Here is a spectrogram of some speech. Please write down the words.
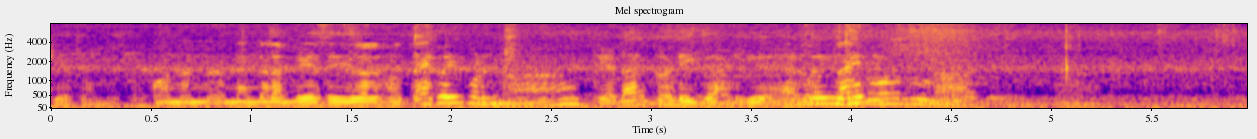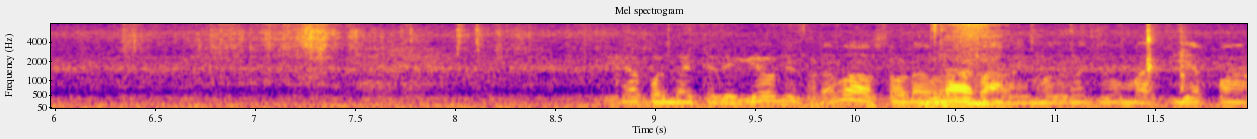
ਕੇ ਤਾਂ ਨਹੀਂ ਹੁਣ ਨੰਗਾ ਦਾ ਬੇਸ ਜਿਹੜਾ ਹੁੰਦਾ ਕੋਈ ਕੋਲ ਨਾ ਕਿਹੜਾ ਘੜੀ ਗਾੜੀ ਹੋਇਆ ਕੋਈ। ਨਾ। ਜਿਹੜਾ ਬੰਦਾ ਚਲੇ ਗਿਆ ਉਹਨੇ ਥੋੜਾ ਵਾਪਸ ਆਉਣਾ ਨਾ, ਵਾ। ਨਾ। ਭਾਵੇਂ ਮਗਰੋਂ ਜੋ ਮਰਜ਼ੀ ਆਪਾਂ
